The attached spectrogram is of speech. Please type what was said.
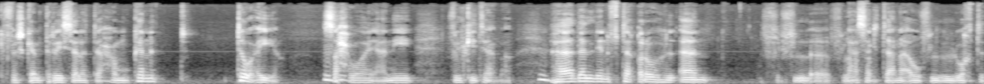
كيفاش كانت الرسالة تاعهم وكانت توعية صحوة يعني في الكتابة. هذا اللي نفتقره الآن في, العصر تاعنا أو في الوقت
